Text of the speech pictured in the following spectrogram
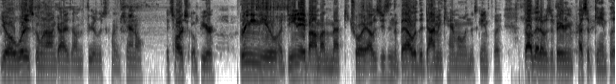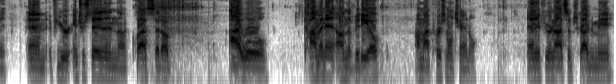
Yo, what is going on guys on the Fearless Clan channel? It's Hardscope here, bringing you a DNA bomb on the map Detroit. I was using the Bal with the diamond camo in this gameplay. I thought that it was a very impressive gameplay. And if you're interested in the class setup, I will comment it on the video on my personal channel. And if you're not subscribed to me,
